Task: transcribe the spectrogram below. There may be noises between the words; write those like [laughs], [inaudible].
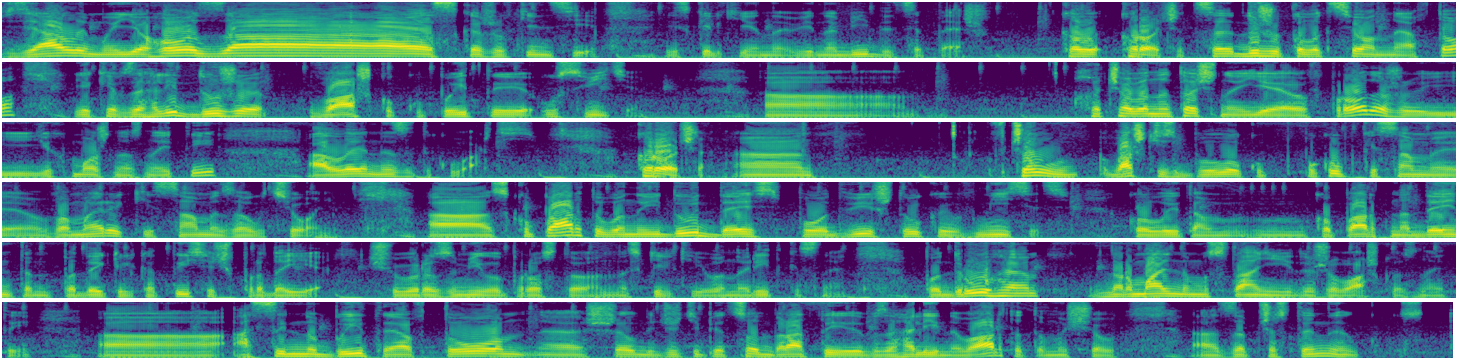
Взяли ми його за, скажу в кінці, і скільки він- обійдеться теж. Коротше, це дуже колекціонне авто, яке взагалі дуже важко купити у світі. А, Хоча вони точно є в продажу і їх можна знайти, але не за таку вартість. Коротше, е, в чому важкість було куп- покупки саме в Америці, саме з аукціонів? А з копарту вони йдуть десь по дві штуки в місяць, коли там копарт на день там по декілька тисяч продає, щоб ви розуміли просто наскільки воно рідкісне. По-друге, в нормальному стані її дуже важко знайти. А, а сильно бите авто е, Shelby GT500 брати взагалі не варто, тому що запчастини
